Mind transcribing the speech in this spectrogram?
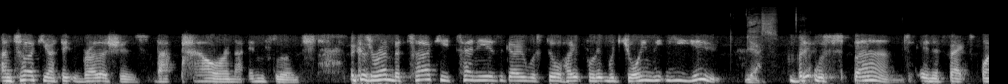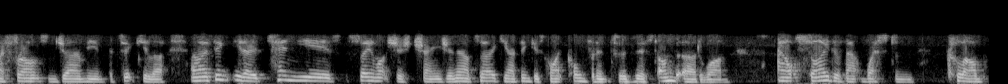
And Turkey, I think, relishes that power and that influence. Because remember, Turkey 10 years ago was still hopeful it would join the EU. Yes. But it was spurned, in effect, by France and Germany in particular. And I think, you know, 10 years, so much has changed. And now Turkey, I think, is quite confident to exist under Erdogan outside of that Western club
